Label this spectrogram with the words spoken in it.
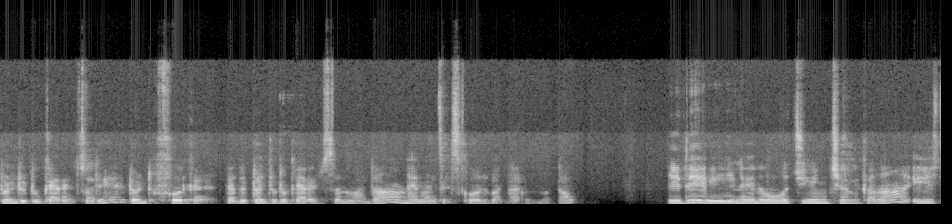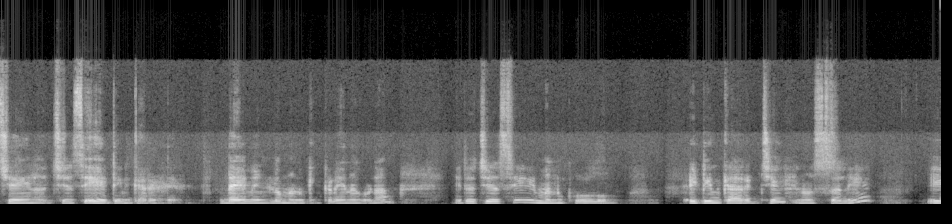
twenty two carat sorry twenty four carat కాదు ట్వంటీ టూ క్యారెట్స్ అనమాట నైన్ వన్ సిక్స్ గోల్డ్ బంగారు అనమాట ఇది నేను చూపించాను కదా ఈ చైన్ వచ్చేసి ఎయిటీన్ క్యారెట్ డైమండ్లో మనకి ఎక్కడైనా కూడా ఇది వచ్చేసి మనకు ఎయిటీన్ క్యారెట్ చైన్ వస్తుంది. ఈ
